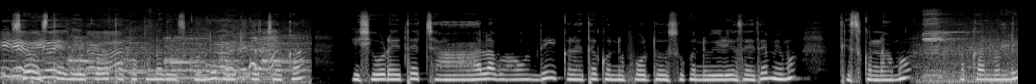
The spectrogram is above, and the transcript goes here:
సో వస్తే మీరు కూడా తప్పకుండా తీసుకోండి. బయటకు వచ్చాక ఈ శివుడు అయితే చాలా బాగుంది. ఇక్కడైతే కొన్ని ఫొటోస్ కొన్ని వీడియోస్ అయితే మేము తీసుకున్నాము. అక్కడ నుండి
